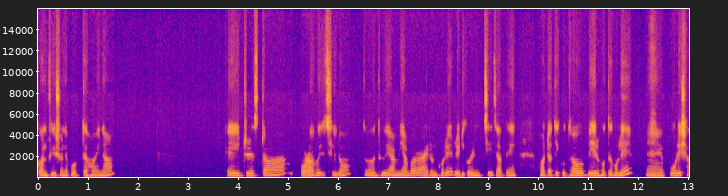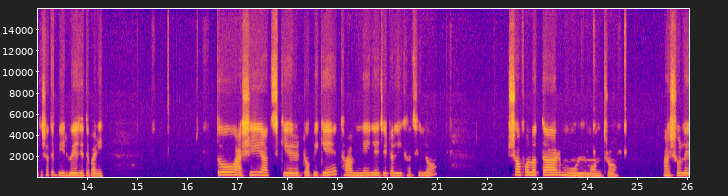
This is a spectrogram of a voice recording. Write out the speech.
কনফিউশনে পড়তে হয় না। এই ড্রেসটা পরা হয়েছিল। তো ধুয়ে আমি আবার আয়রন করে রেডি করে নিচ্ছি যাতে হঠাৎই কোথাও বের হতে হলে পরে সাথে, সাথে বের হয়ে যেতে পারি। তো আসি আজকের টপিকে থাম্বনেইল এ যেটা লেখা ছিল সফলতার মূল মন্ত্র। আসলে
